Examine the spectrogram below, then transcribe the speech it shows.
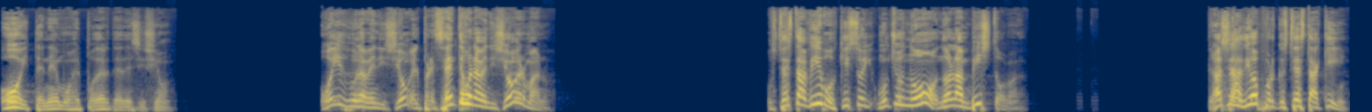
Hoy tenemos el poder de decisión. Hoy es una bendición. El presente es una bendición, hermano. Usted está vivo. Aquí. Muchos no, no lo han visto. Hermano. Gracias a Dios porque usted está aquí.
